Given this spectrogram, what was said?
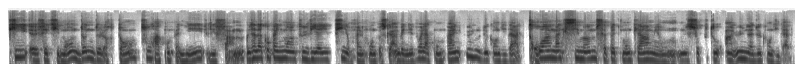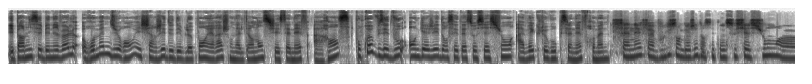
qui effectivement donnent de leur temps pour accompagner les femmes. C'est un accompagnement un peu VIP en fin de compte parce qu'un bénévole accompagne une ou deux candidates, trois maximum ça peut être mon cas, mais on est sur plutôt un, une à deux candidats. Et parmi ces bénévoles, Romane Durand est chargée de développement RH en alternance chez SANEF à Reims. Pourquoi vous êtes-vous engagée dans cette association avec le groupe SANEF, Romane SANEF a voulu s'engager dans cette association, euh,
